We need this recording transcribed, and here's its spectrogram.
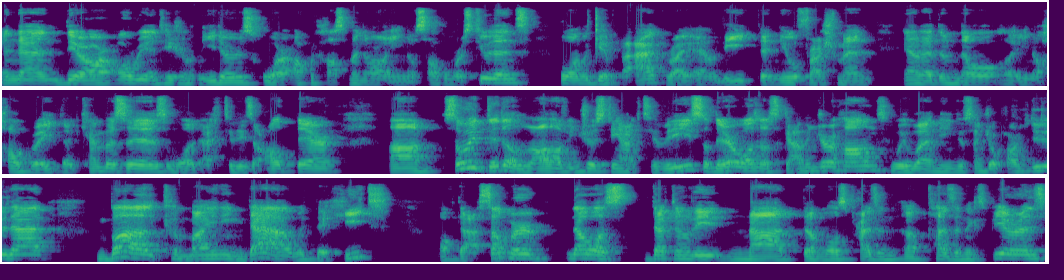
And then there are orientation leaders who are upperclassmen or you know sophomore students who want to give back, right, and lead the new freshmen and let them know uh, you know how great the campus is, what activities are out there. Um, so we did a lot of interesting activities. So there was a scavenger hunt. We went into Central Park to do that. But combining that with the heat of that summer, that was definitely not the most pleasant uh, pleasant experience.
